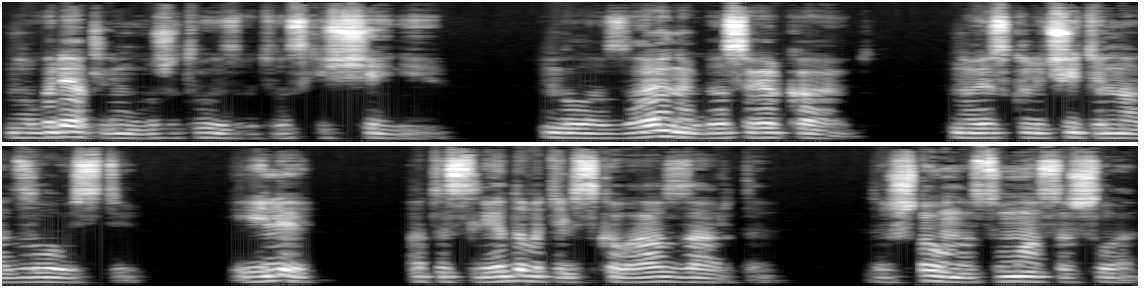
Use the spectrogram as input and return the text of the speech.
но вряд ли может вызвать восхищение. Глаза иногда сверкают, но исключительно от злости. Или от исследовательского азарта. Да что она с ума сошла?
